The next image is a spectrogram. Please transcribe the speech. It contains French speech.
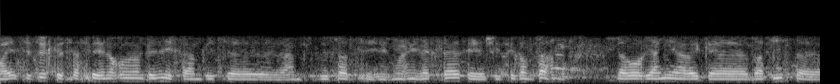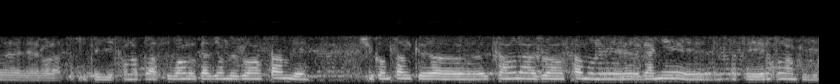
Ouais, c'est sûr que ça fait énormément plaisir. En plus, euh, en plus de ça, c'est mon anniversaire et je suis très content d'avoir gagné avec euh, Baptiste. euh, voilà, ça fait plaisir. On n'a pas souvent l'occasion de jouer ensemble et je suis content que euh, quand on a joué ensemble, on ait gagné ça fait énormément plaisir.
